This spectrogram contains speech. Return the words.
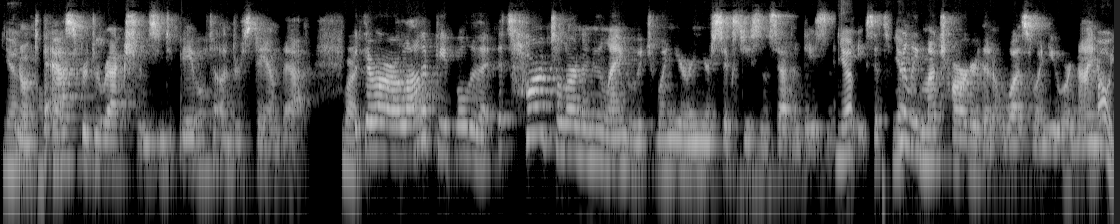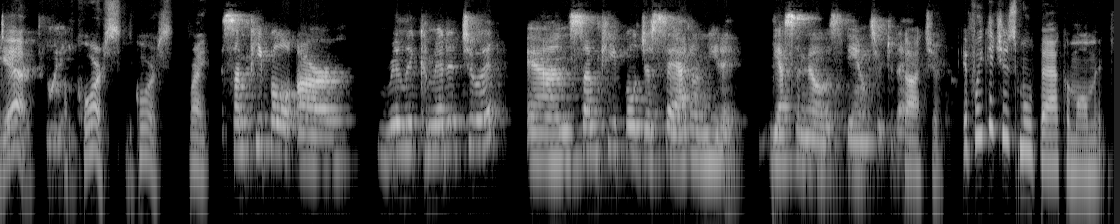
Yeah. you know, to okay. ask for directions and to be able to understand that. Right. But there are a lot of people that it's hard to learn a new language when you're in your 60s and 70s and Yep. 80s. It's Yep. really much harder than it was when you were nine Oh, or 10 yeah. or 20 Of course. Of course. Right. some people are really committed to it and some people just say i don't need it yes and no is the answer to that Gotcha. If we could just move back a moment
